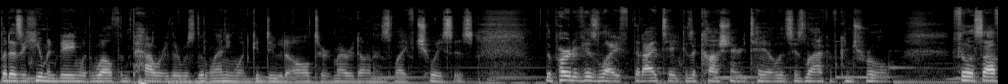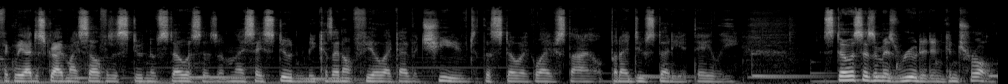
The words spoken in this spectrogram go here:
But as a human being with wealth and power, there was little anyone could do to alter Maradona's life choices. The part of his life that I take as a cautionary tale is his lack of control. Philosophically, I describe myself as a student of Stoicism. I say student because I don't feel like I've achieved the Stoic lifestyle, but I do study it daily. Stoicism is rooted in control.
